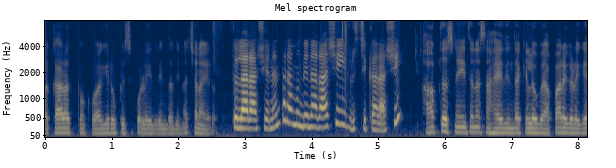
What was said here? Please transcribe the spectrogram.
ಸಕಾರಾತ್ಮಕವಾಗಿ ರೂಪಿಸಿಕೊಳ್ಳಿ ಇದರಿಂದ ದಿನ ಚೆನ್ನಾಗಿರುತ್ತೆ. ತುಲಾ ರಾಶಿಯ ನಂತರ ಮುಂದಿನ ರಾಶಿ ವೃಶ್ಚಿಕ ರಾಶಿ. ಆಪ್ತ ಸ್ನೇಹಿತನ ಸಹಾಯದಿಂದ ಕೆಲವು ವ್ಯಾಪಾರಗಳಿಗೆ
